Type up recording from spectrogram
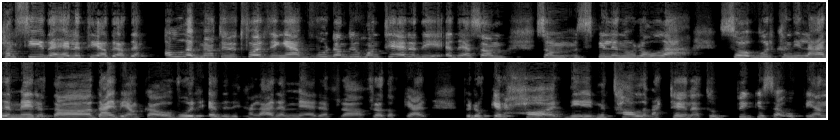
Han sier det hele tida, at alle møter utfordringer. Hvordan du håndterer de, er det som, som, spiller noen rolle. Så hvor kan de lære mer av deg, Bianca? Og hvor er det de kan lære mer fra, fra dere? For dere har de mentale verktøyene til å bygge seg opp igjen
